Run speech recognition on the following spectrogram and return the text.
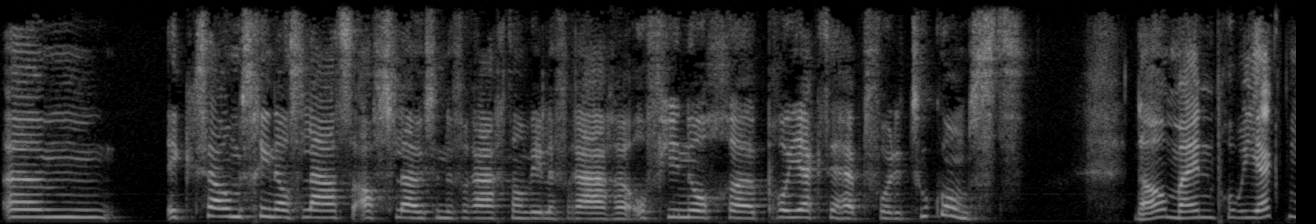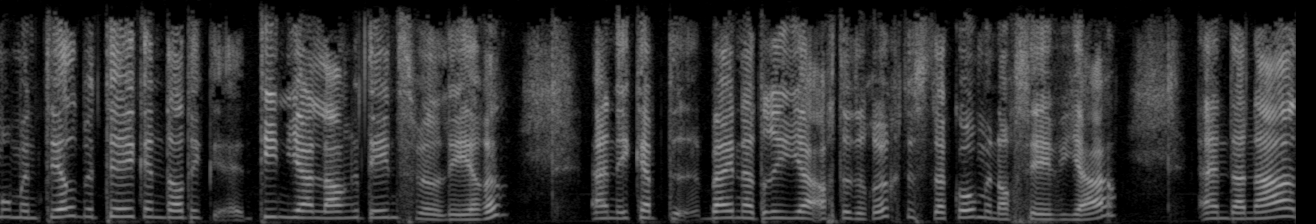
Um, ik zou misschien als laatste afsluitende vraag dan willen vragen of je nog uh, projecten hebt voor de toekomst. Nou, mijn project momenteel betekent dat ik eh, tien jaar lang Deens wil leren. En ik heb de, bijna drie jaar achter de rug, dus daar komen nog zeven jaar. En daarna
